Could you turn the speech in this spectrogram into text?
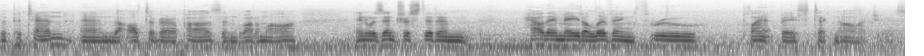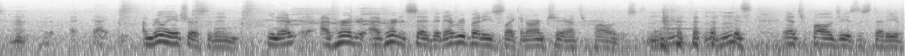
the Petén and the Alta Verapaz in Guatemala, and was interested in how they made a living through plant-based technologies. Uh, I, I'm really interested in, you know, I've heard I've heard it said that everybody's like an armchair anthropologist. Mm-hmm. Mm-hmm. Because anthropology is the study of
